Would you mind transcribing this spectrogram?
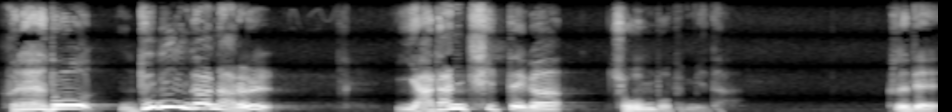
그래도 누군가 나를 야단칠 때가 좋은 법입니다. 그런데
